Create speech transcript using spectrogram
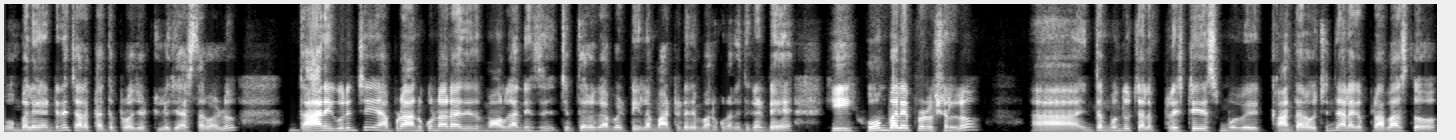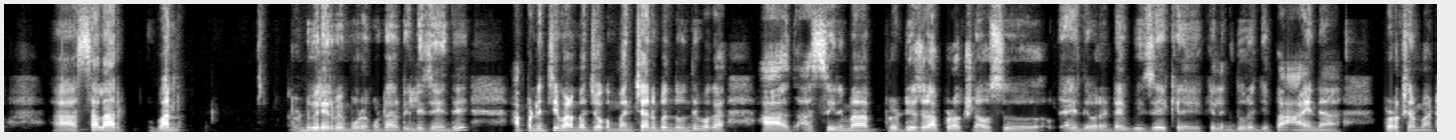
హోంబలే అంటేనే చాలా పెద్ద ప్రాజెక్టులు చేస్తారు వాళ్ళు. దాని గురించి అప్పుడు అనుకున్నారు అది మామూలుగా అన్ని చెప్తారు కాబట్టి ఇలా మాట్లాడారేమో అనుకున్నారు. ఎందుకంటే ఈ హోంబలే ప్రొడక్షన్లో ఇంతకుముందు చాలా ప్రెస్టీజియస్ మూవీ కాంతారా వచ్చింది. అలాగే ప్రభాస్తో సలార్ వన్ రెండు వేల ఇరవై మూడు అనుకుంటా రిలీజ్ అయింది. అప్పటి నుంచి వాళ్ళ మధ్య ఒక మంచి అనుబంధం ఉంది. ఒక ఆ సినిమా ప్రొడ్యూసర్ ఆ ప్రొడక్షన్ హౌస్ అయింది ఎవరంటే విజయ్ కిలంగదూర్ అని చెప్పి ఆయన ప్రొడక్షన్ అన్నమాట.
